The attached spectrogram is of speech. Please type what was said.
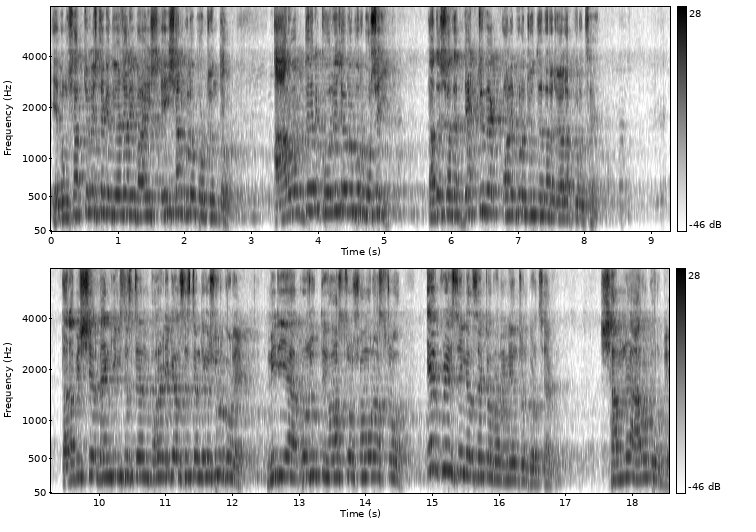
এবং সাতচল্লিশ থেকে দুই হাজার বাইশ এই সালগুলো পর্যন্ত আরবদের কলিজার উপর বসেই তাদের সাথে ব্যাক টু ব্যাক অনেকগুলো যুদ্ধে তারা জয়লাভ করেছে। তারা বিশ্বের ব্যাংকিং সিস্টেম পলিটিক্যাল সিস্টেম থেকে শুরু করে মিডিয়া প্রযুক্তি, অস্ত্র, সমরাস্ত্র এভরি সিঙ্গেল সেক্টর ওরা নিয়ন্ত্রণ করেছে এখন। সামনে আরও করবে।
